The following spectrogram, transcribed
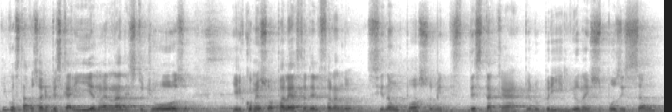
que gostava só de pescaria, não era nada estudioso. Ele começou a palestra dele falando: se não posso me destacar pelo brilho na exposição,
